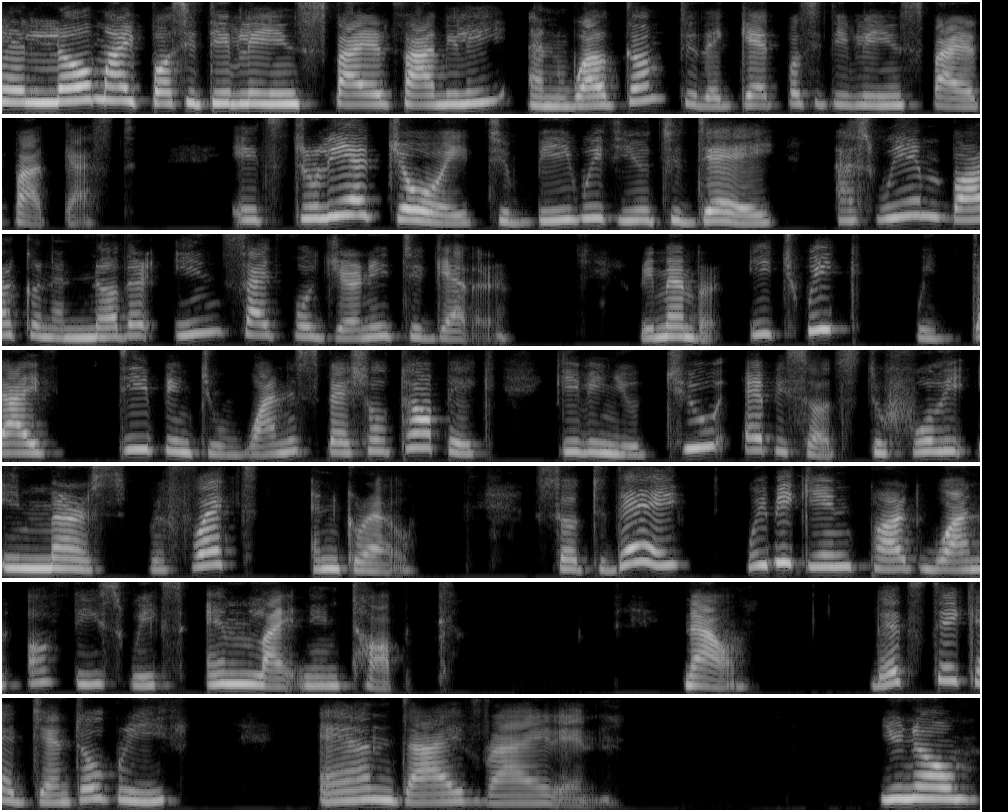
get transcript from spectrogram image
Hello, my positively inspired family, and welcome to the Get Positively Inspired podcast. It's truly a joy to be with you today as we embark on another insightful journey together. Remember, each week we dive deep into one special topic, giving you two episodes to fully immerse, reflect, and grow. So today we begin part one of this week's enlightening topic. Now, let's take a gentle breath and dive right in. You know,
